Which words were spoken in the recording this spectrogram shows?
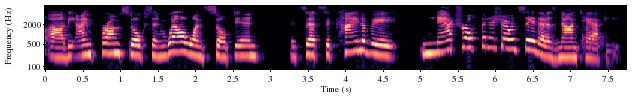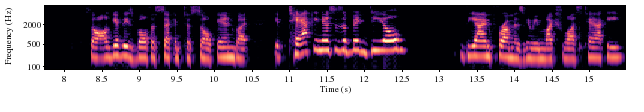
Uh, the I'm From soaks in well once soaked in. It sets to kind of a natural finish, I would say, that is non-tacky. So I'll give these both a second to soak in. But if tackiness is a big deal, the I'm From is going to be much less tacky.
